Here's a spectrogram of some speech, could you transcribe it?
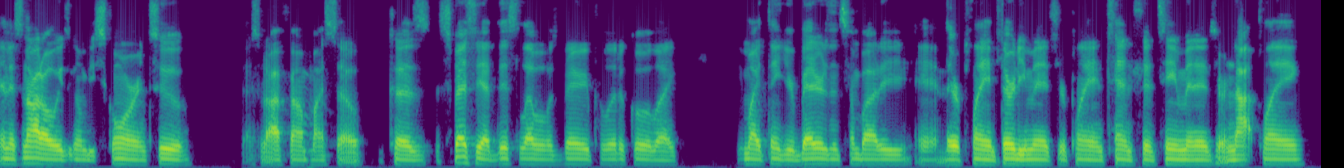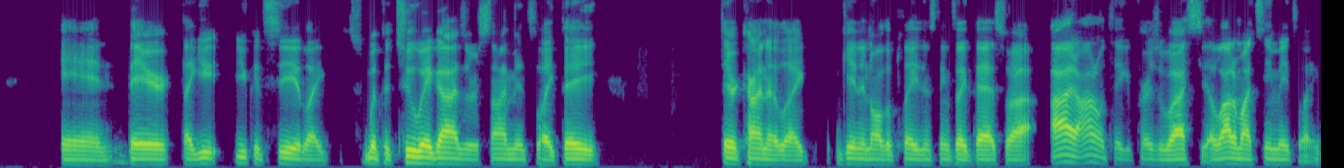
And it's not always going to be scoring too. That's what I found myself because especially at this level, it's very political. Like you might think you're better than somebody and they're playing 30 minutes or playing 10 15 minutes or not playing and they're like you you could see it like with the two-way guys or assignments like they they're kind of like getting all the plays and things like that so I, I i don't take it personal i see a lot of my teammates like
